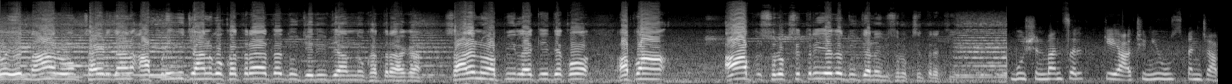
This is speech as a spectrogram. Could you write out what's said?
ਤੋ ਇਹ ਨਾ ਰੋਂਗ ਸਾਈਡ ਜਾਣ, ਆਪਣੀ ਵੀ ਜਾਨ ਕੋ ਖਤਰਾ ਹੈ ਤੇ ਦੂਜੇ ਦੀ ਜਾਨ ਨੂੰ ਖਤਰਾ ਹੈਗਾ। ਸਾਰਿਆਂ ਨੂੰ ਅਪੀਲ ਹੈ ਕਿ ਦੇਖੋ, ਆਪਾਂ ਆਪ ਸੁਰੱਖਿਅਤ ਰਹੀਏ ਤੇ ਦੂਜਿਆਂ ਨੂੰ ਵੀ ਸੁਰੱਖਿਅਤ ਰੱਖੀਏ। Bhushan Bansal K news Punjab.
